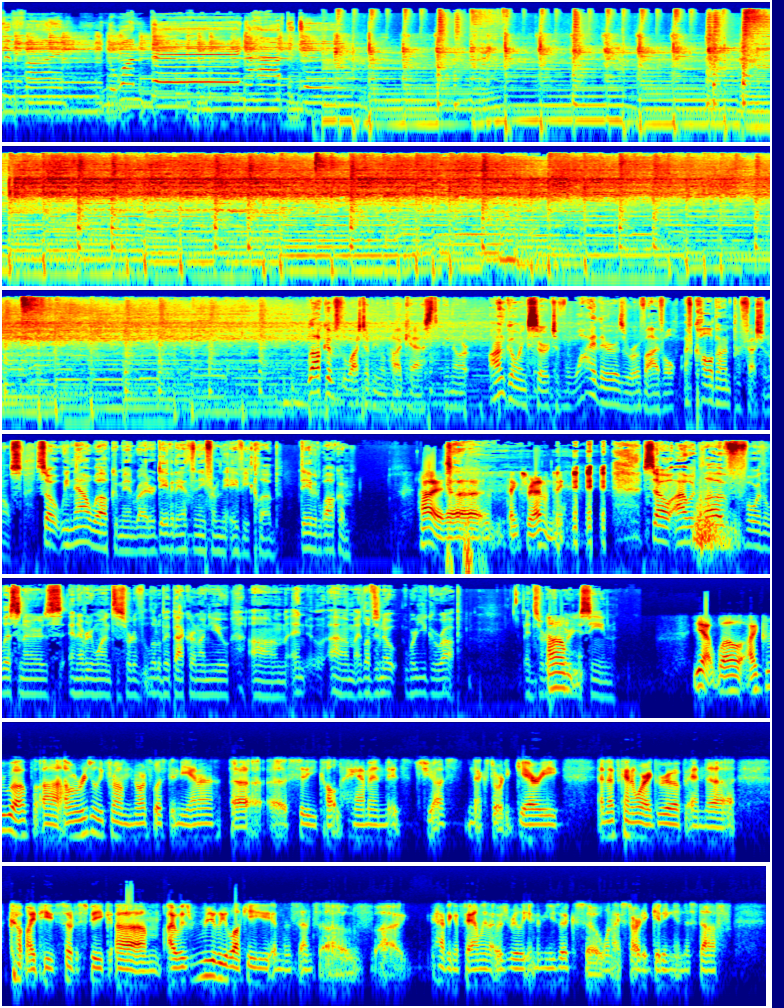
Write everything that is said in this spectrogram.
To find the one thing I have to do. Welcome to the Washed Up Emo Podcast. In our ongoing search of why there is a revival, I've called on professionals. So we now welcome in writer David Anthony from the AV Club. David, welcome. Hi, uh, thanks for having me. so I would love for the listeners and everyone to sort of a little bit background on you, um, and um, I'd love to know where you grew up and sort of Um, where you've seen. Yeah, well, I grew up. Uh, I'm originally from Northwest Indiana, uh, a city called Hammond. It's just next door to Gary, and that's kind of where I grew up and uh, cut my teeth, so to speak. Um, I was really lucky in the sense of uh, having a family that was really into music. So when I started getting into stuff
